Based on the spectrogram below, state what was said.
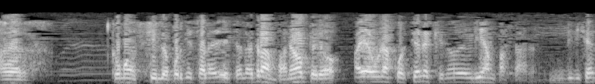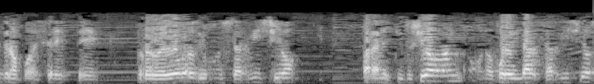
a ver, ¿cómo decirlo? Porque esa es la, trampa, ¿no? Pero hay algunas cuestiones que no deberían pasar. Un dirigente no puede ser este proveedor de un servicio para la institución, o no puede dar servicios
